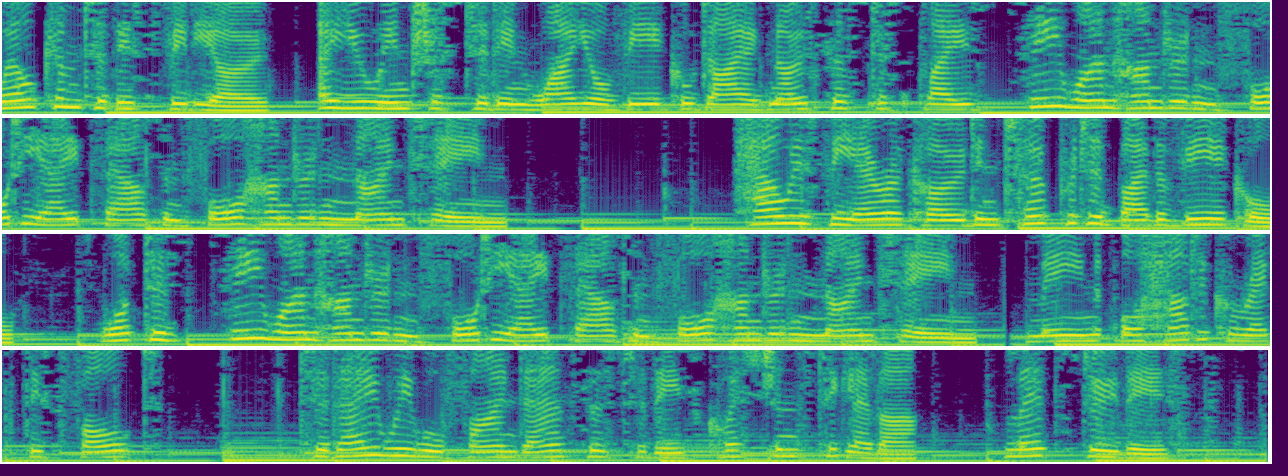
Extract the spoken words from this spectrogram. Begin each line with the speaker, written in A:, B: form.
A: Welcome to this video. Are you interested in why your vehicle diagnosis displays C148419? How is the error code interpreted by the vehicle? What does C148419 mean, or how to correct this fault? Today we will find answers to these questions together. Let's do this.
